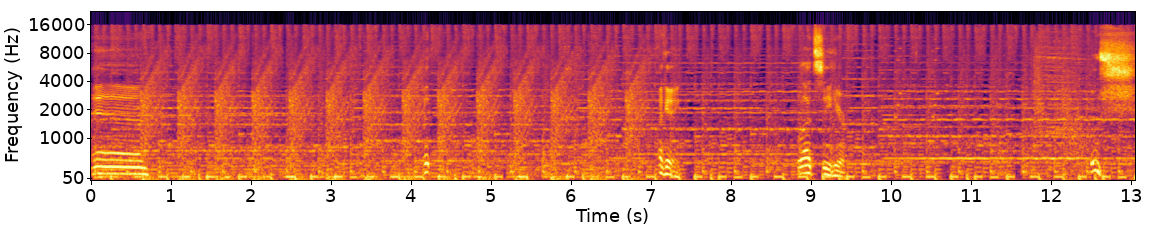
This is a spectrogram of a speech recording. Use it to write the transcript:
And... Okay. Let's see here. Oosh.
